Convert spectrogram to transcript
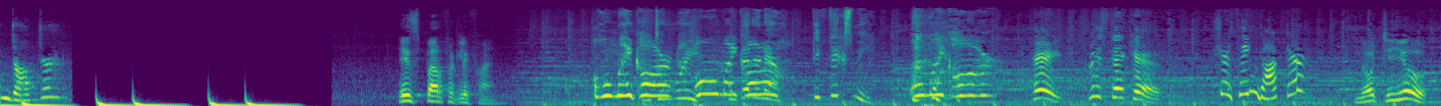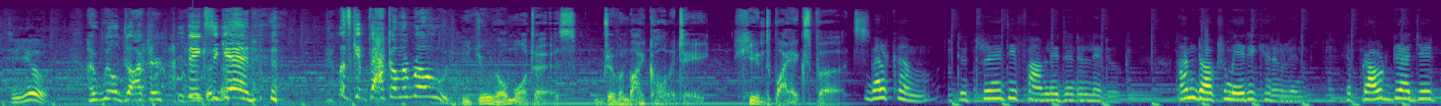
Happened, doctor? He's perfectly fine. Oh my car. Don't worry. Oh my I'm car. now. They fixed me. Oh my car. Hey, please take care. Sure thing, doctor. No to you, to you. I will, doctor. Thanks again. Let's get back on the road. Euro Motors, driven by quality, healed by experts. Welcome to Trinity Family Dental Leduc. I'm Dr. Mary Caroline, a proud graduate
